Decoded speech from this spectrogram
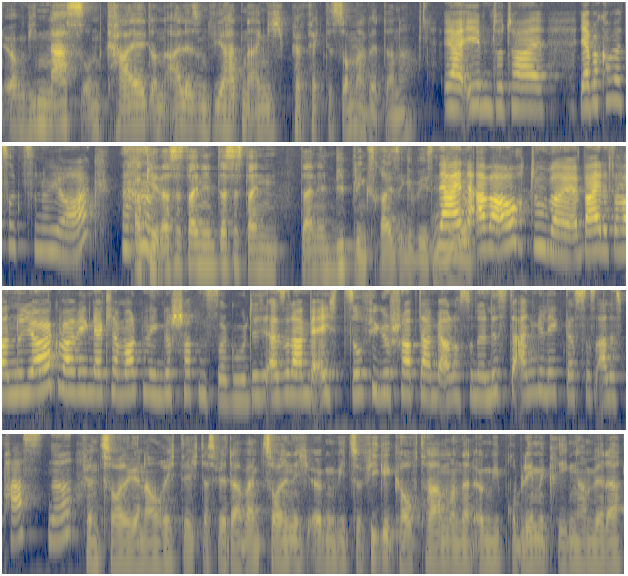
irgendwie nass und kalt und alles und wir hatten eigentlich perfektes Sommerwetter, ne? Ja, eben total. Ja, aber kommen wir zurück zu New York. Okay, das ist deine, das ist dein, deine Lieblingsreise gewesen. Nein, aber auch Dubai, beides. Aber New York war wegen der Klamotten, wegen des Shoppens so gut. Ich, also da haben wir echt so viel geshoppt, da haben wir auch noch so eine Liste angelegt, dass das alles passt, ne? Für den Zoll genau richtig, dass wir da beim Zoll nicht irgendwie zu viel gekauft haben und dann irgendwie Probleme kriegen, haben wir da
